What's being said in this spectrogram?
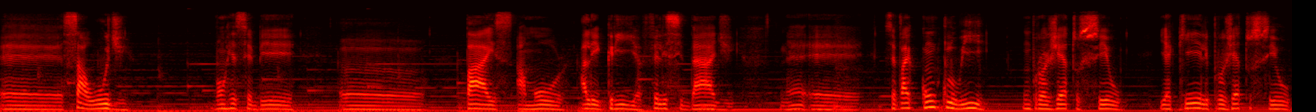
é, saúde, vão receber uh, paz, amor, alegria, felicidade, né? É, você vai concluir um projeto seu e aquele projeto seu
